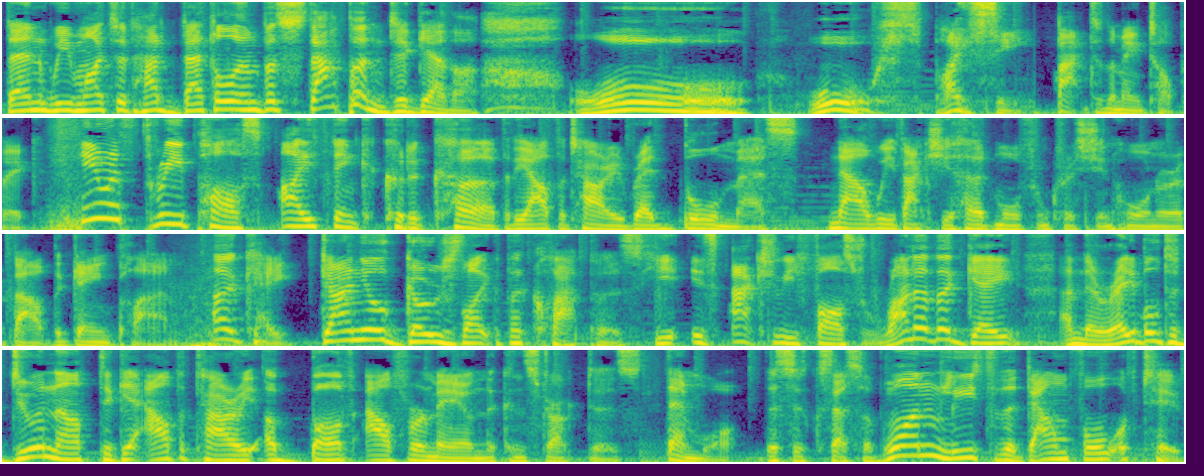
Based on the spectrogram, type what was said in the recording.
Then we might have had Vettel and Verstappen together. oh, Ooh, spicy. Back to the main topic. Here are three paths I think could occur for the AlphaTauri Red Bull mess. Now we've actually heard more from Christian Horner about the game plan. Okay, Daniel goes like the clappers. He is actually fast right out the gate, and they're able to do enough to get AlphaTauri above Alfa Romeo and the constructors. Then what? The success of one leads to the downfall of two.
